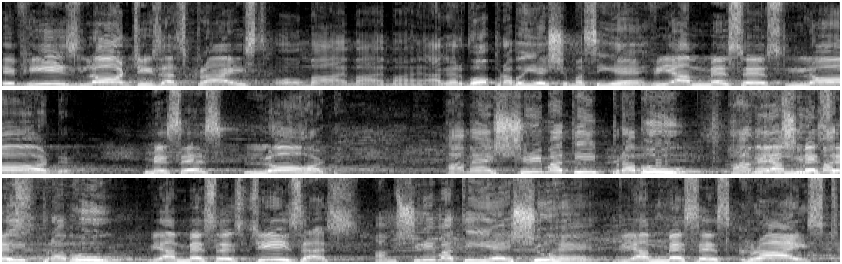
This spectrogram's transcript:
If he is Lord Jesus Christ oh my my my अगर वो प्रभु यीशु मसीह है we are Mrs Lord Mrs Lord हम हमें श्रीमती प्रभु हमें श्रीमती प्रभु। वी आर मिसेस जीसस हम श्रीमती यीशु हैं। वी आर मिसेस क्राइस्ट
